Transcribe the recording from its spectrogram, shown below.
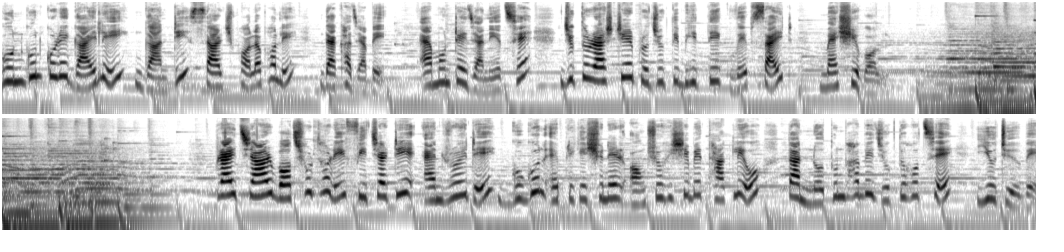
গুনগুন করে গাইলেই গানটি সার্চ ফলাফলে দেখা যাবে। এমনটাই জানিয়েছে যুক্তরাষ্ট্রের প্রযুক্তিভিত্তিক ওয়েবসাইট ম্যাশেবল। প্রায় চার বছর ধরে ফিচারটি অ্যান্ড্রয়েডে গুগল অ্যাপ্লিকেশনের অংশ হিসেবে থাকলেও তা নতুনভাবে যুক্ত হচ্ছে ইউটিউবে।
